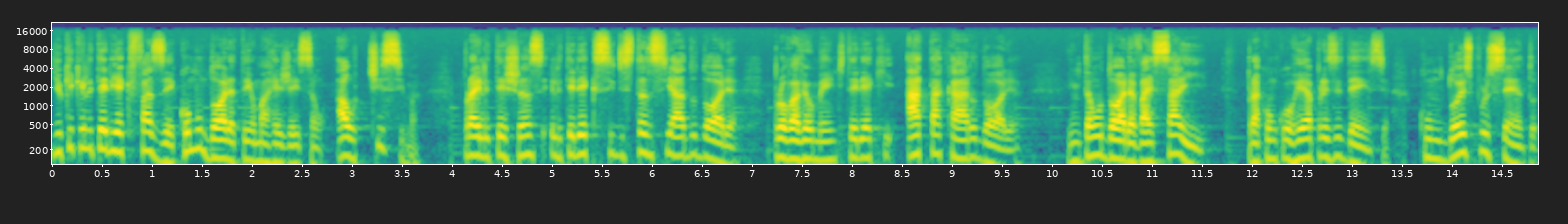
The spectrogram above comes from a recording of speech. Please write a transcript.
E o que, que ele teria que fazer? Como o Dória tem uma rejeição altíssima, para ele ter chance, ele teria que se distanciar do Dória. Provavelmente teria que atacar o Dória. Então o Dória vai sair para concorrer à presidência com 2%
